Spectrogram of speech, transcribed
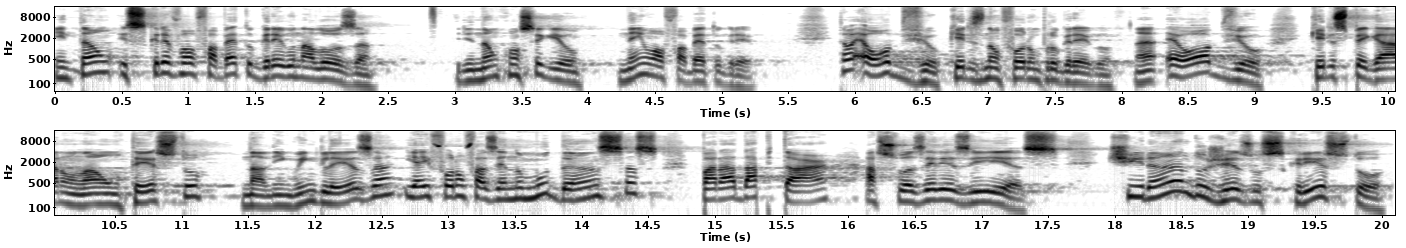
Então, escreva o alfabeto grego na lousa. Ele não conseguiu, nem o alfabeto grego. Então é óbvio que eles não foram para o grego, né? é óbvio que eles pegaram lá um texto na língua inglesa e aí foram fazendo mudanças para adaptar as suas heresias, tirando Jesus Cristo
